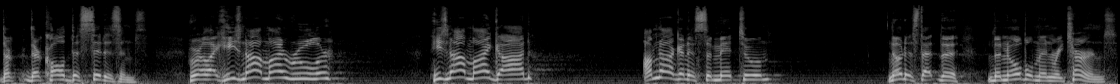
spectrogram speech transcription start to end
They're, they're called the citizens who are like, He's not my ruler. He's not my God. I'm not going to submit to him. Notice that the, the nobleman returns.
